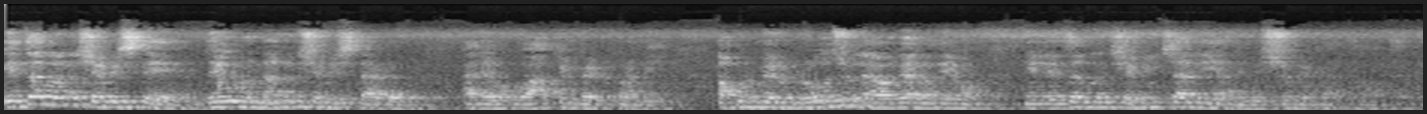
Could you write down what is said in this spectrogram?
ఇతరులను క్షమిస్తే దేవుడు నన్ను క్షమిస్తాడు అనే ఒక వాక్యం పెట్టుకోండి. అప్పుడు మీరు రోజు లేవగానే ఉదయం నేను ఇతరులను క్షమించాలి అనే విషయం మీకు అర్థమవుతుంది.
